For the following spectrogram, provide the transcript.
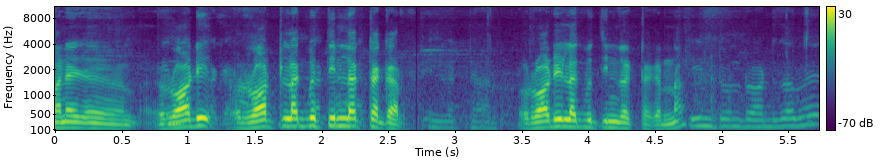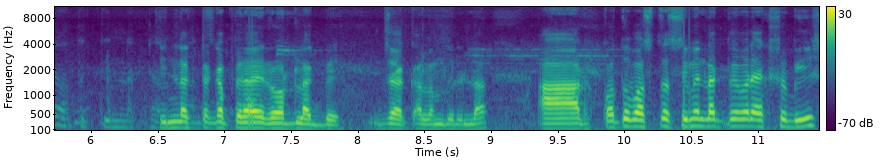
মানে রডই রড লাগবে তিন লাখ টাকার। রডই লাগবে তিন লাখ টাকার না? তিন লাখ টাকা। প্রায় রড লাগবে। যাক আলহামদুলিল্লাহ। আর কত বস্তা সিমেন্ট লাগতে পারে? একশো বিশ?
